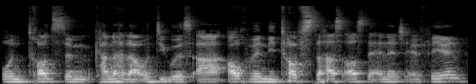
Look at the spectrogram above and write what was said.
und trotzdem Kanada und die USA, auch wenn die Topstars aus der NHL fehlen.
